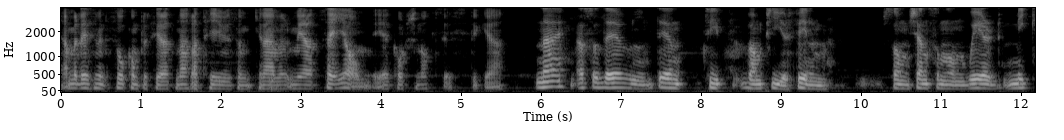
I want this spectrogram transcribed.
Ja, men det är som inte så komplicerat narrativ som kräver mer att säga om i en kort synopsis, tycker jag. Nej, alltså det är väl... Det är en typ vampyrfilm. Som känns som någon weird mix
